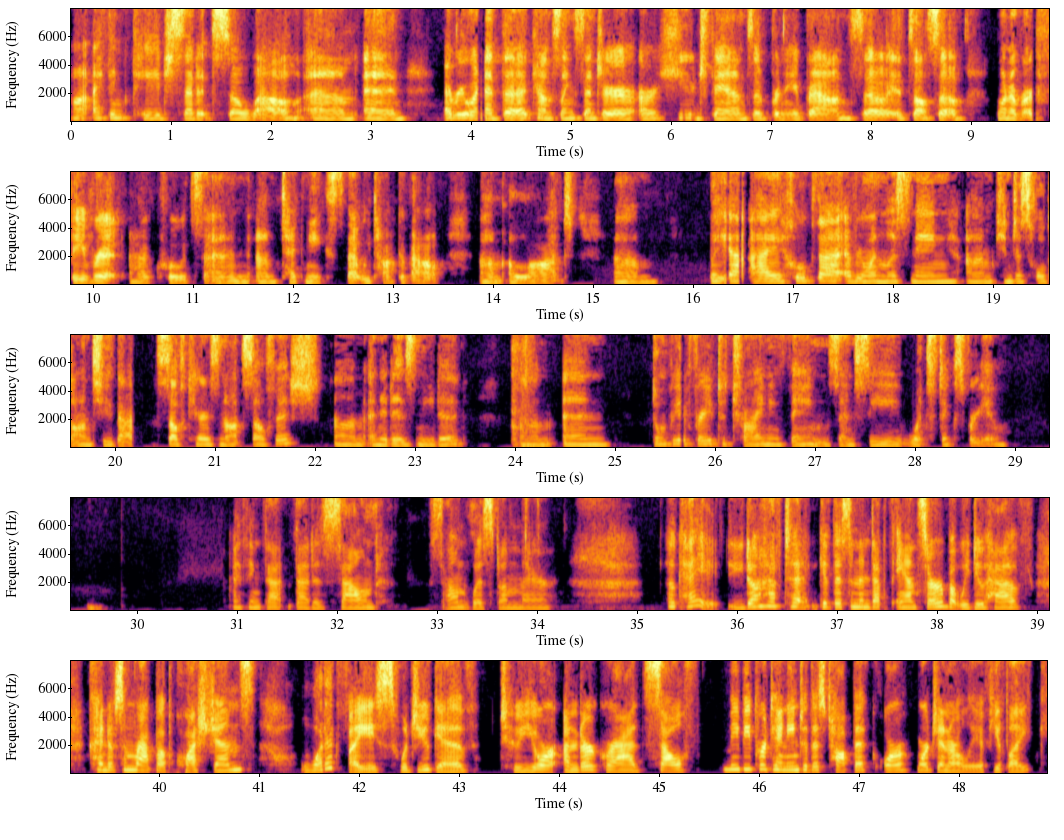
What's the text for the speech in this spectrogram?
Uh, I think Paige said it so well. Um, and everyone at the counseling center are huge fans of Brene Brown. So it's also one of our favorite uh, quotes and um, techniques that we talk about um, a lot. Um, but yeah, I hope that everyone listening um, can just hold on to that self care is not selfish um, and it is needed. Um, and don't be afraid to try new things and see what sticks for you. I think that that is sound sound wisdom there. Okay, you don't have to give this an in depth answer, but we do have kind of some wrap up questions. What advice would you give to your undergrad self, maybe pertaining to this topic or more generally, if you'd like?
